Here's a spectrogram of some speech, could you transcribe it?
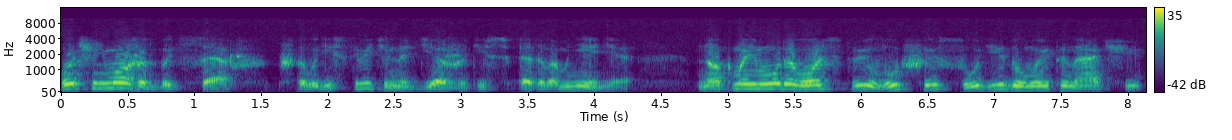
«Очень может быть, сэр, что вы действительно держитесь этого мнения, но к моему удовольствию лучшие судьи думают иначе,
